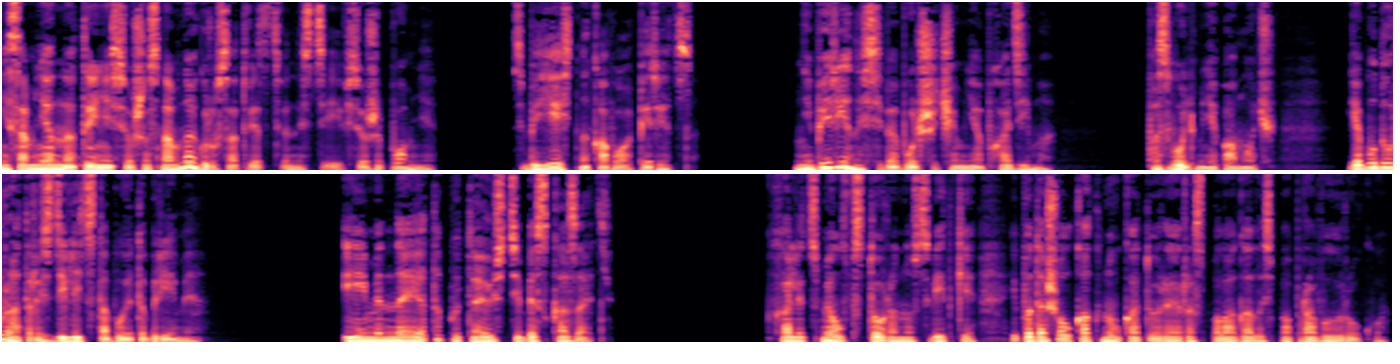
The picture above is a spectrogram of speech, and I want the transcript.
Несомненно, ты несешь основной груз ответственности, и все же помни, тебе есть на кого опереться. Не бери на себя больше, чем необходимо. Позволь мне помочь. Я буду рад разделить с тобой это бремя. И именно это пытаюсь тебе сказать. Халид смел в сторону свитки и подошел к окну, которое располагалось по правую руку.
